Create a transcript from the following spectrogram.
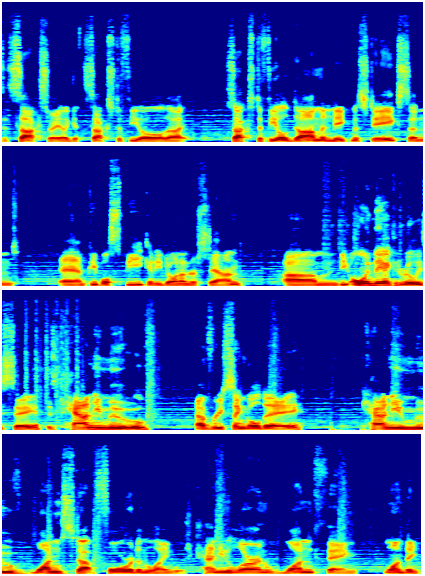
it sucks, right? Like it sucks to feel that sucks to feel dumb and make mistakes and and people speak and you don't understand. Um, the only thing I could really say is can you move every single day? Can you move one step forward in language? Can you learn one thing, one thing,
